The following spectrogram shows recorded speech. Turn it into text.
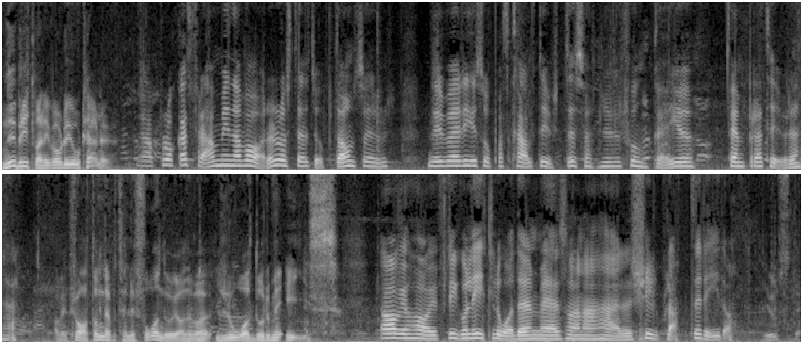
Nu Britt-Marie, vad har du gjort här nu? Jag har plockat fram mina varor och ställt upp dem. Så nu är det ju så pass kallt ute så att nu funkar ju temperaturen här. Ja, vi pratade om det på telefon du och jag. Det var lådor med is. Ja, vi har ju frigolitlådor med sådana här kylplattor i då. Just det.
